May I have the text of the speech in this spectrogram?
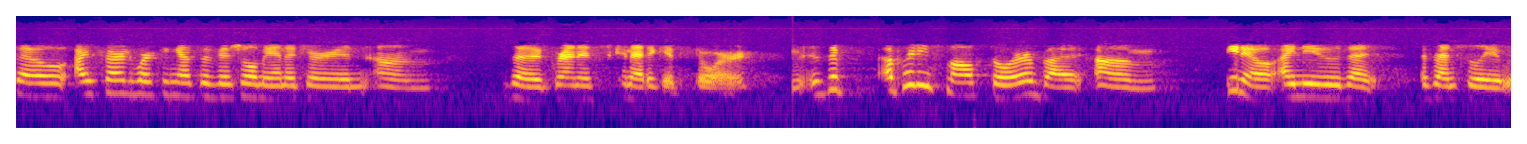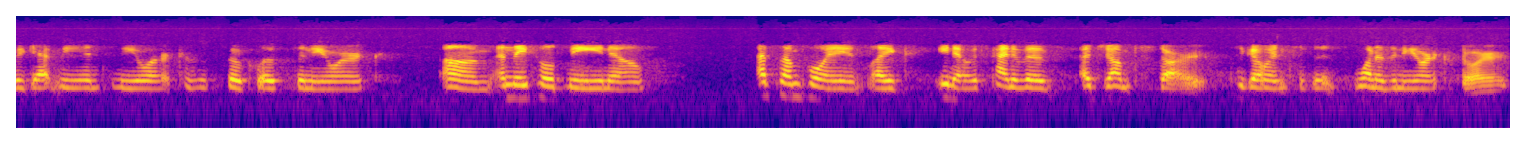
so I started working as a visual manager in um, the Greenwich, Connecticut store. It's a, a pretty small store, but um, you know, I knew that eventually it would get me into New York because it's so close to New York. Um, and they told me, you know, at some point, like, you know, it's kind of a, a jump start to go into the one of the New York stores.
